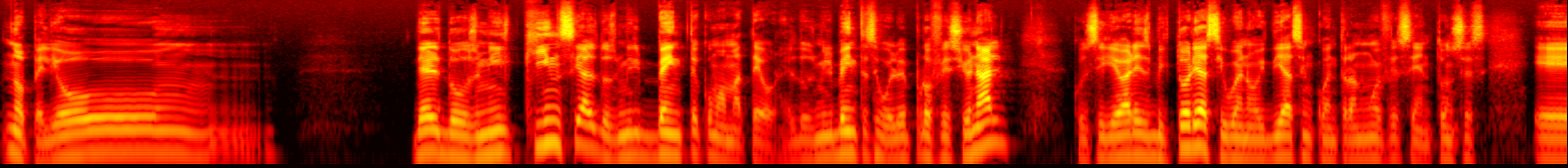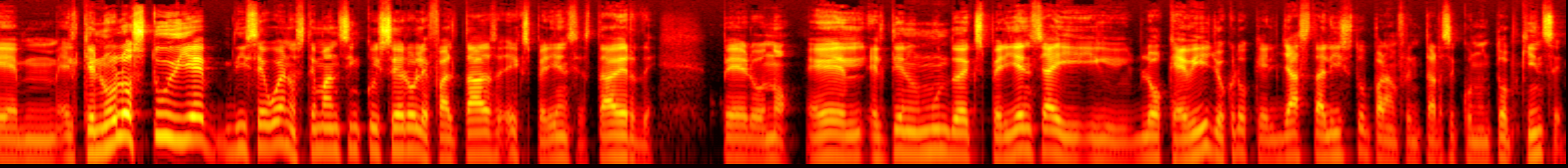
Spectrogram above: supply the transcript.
No, peleó del 2015 al 2020 como amateur. El 2020 se vuelve profesional, consigue varias victorias y bueno, hoy día se encuentra en UFC. Entonces, em, el que no lo estudie dice, bueno, este man 5 y 0 le falta experiencia, está verde. Pero no, él, tiene un mundo de experiencia y, lo que vi, yo creo que él ya está listo para enfrentarse con un top 15.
